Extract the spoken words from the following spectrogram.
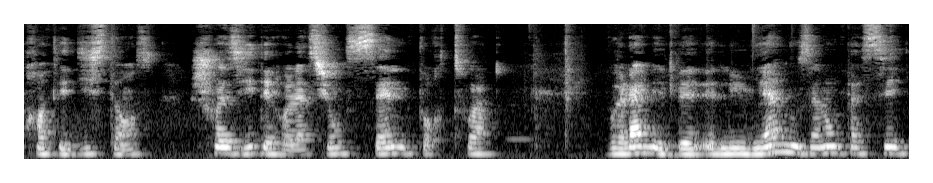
Prends tes distances. choisi des relations saines pour toi. Voilà mes lumières, nous allons passer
